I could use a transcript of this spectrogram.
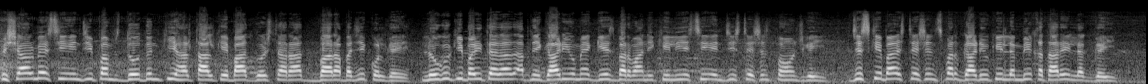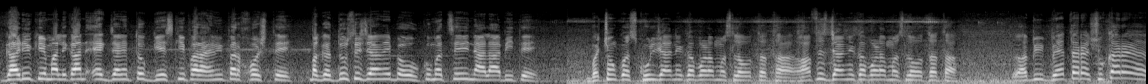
پشاور میں سی این جی پمپس دو دن کی ہڑتال کے بعد گزشتہ رات بارہ بجے کھل گئے۔ لوگوں کی بڑی تعداد اپنی گاڑیوں میں گیس بھروانے کے لیے سی این جی اسٹیشن پہنچ گئی، جس کے بعد اسٹیشن پر گاڑیوں کی لمبی قطاریں لگ گئی گاڑیوں کے مالکان ایک جانب تو گیس کی فراہمی پر خوش تھے، مگر دوسری جانب حکومت سے نالا بھی تھے۔ بچوں کو اسکول جانے کا بڑا مسئلہ ہوتا تھا، آفس جانے کا بڑا مسئلہ ہوتا تھا۔ ابھی بہتر ہے شکر ہے۔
